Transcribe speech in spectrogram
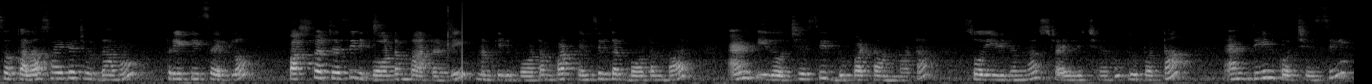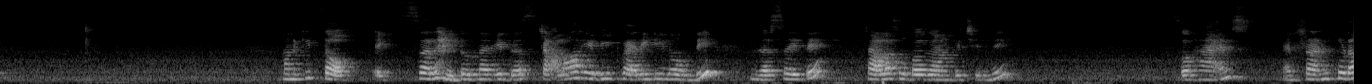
సో కలర్స్ అయితే చూద్దాము. త్రీ పీస్ సెట్లో ఫస్ట్ వచ్చేసి ఇది బాటమ్ పార్ట్ అండి. మనకి ఇది bottom part pencil cut bottom part and ఇది వచ్చేసి దుపట్టా అన్నమాట. సో ఈ విధంగా స్టైల్ ఇచ్చారు దుపట్టా. అండ్ దీనికి వచ్చేసి మనకి టాప్ ఎక్సలెంట్ ఉందండి డ్రెస్. చాలా హెవీ క్వాలిటీలో ఉంది. డ్రెస్ అయితే చాలా సూపర్గా అనిపించింది. సో హ్యాండ్స్ అండ్ ఫ్రంట్ కూడా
